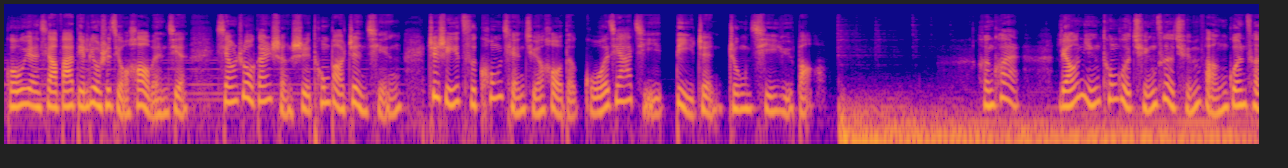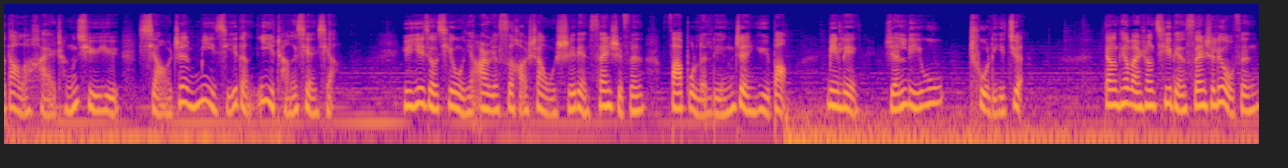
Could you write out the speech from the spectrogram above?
国务院下发第六十九号文件，向若干省市通报震情。这是一次空前绝后的国家级地震中期预报。很快。辽宁通过群测群防观测到了海城区域小镇密集等异常现象，于一九七五年二月四号上午十点三十分发布了临震预报，命令人离屋、处离卷。当天晚上七点三十六分，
